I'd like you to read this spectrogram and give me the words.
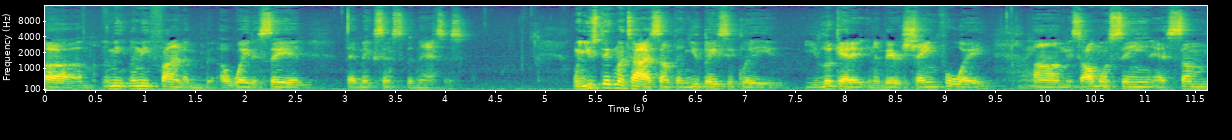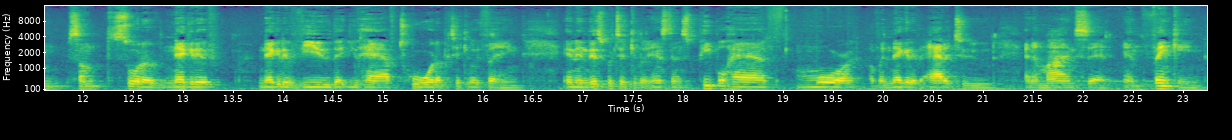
um, let me let me find a, a way to say it that makes sense to the masses. When you stigmatize something, you basically you look at it in a very shameful way. Right. Um, it's almost seen as some some sort of negative negative view that you have toward a particular thing. And in this particular instance, people have more of a negative attitude and a mindset and thinking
